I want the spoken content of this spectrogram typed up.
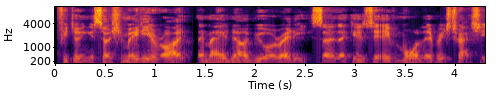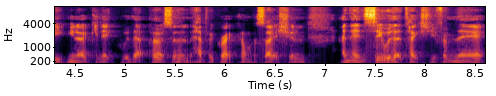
if you're doing your social media right, they may know of you already. So that gives you even more leverage to actually, you know, connect with that person and have a great conversation and then see where that takes you from there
